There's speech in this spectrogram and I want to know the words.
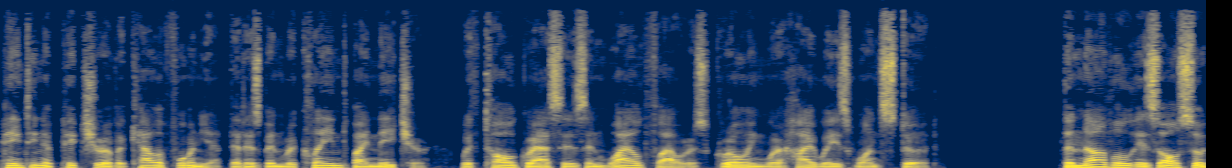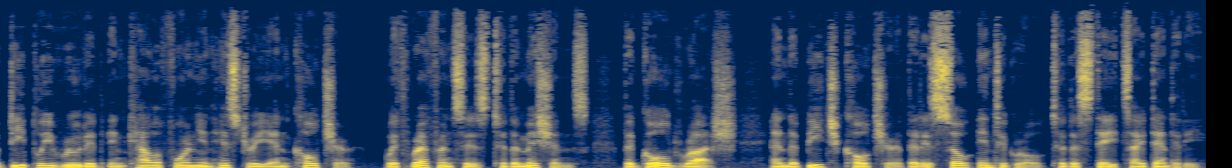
painting a picture of a California that has been reclaimed by nature, with tall grasses and wildflowers growing where highways once stood. The novel is also deeply rooted in Californian history and culture, with references to the missions, the gold rush, and the beach culture that is so integral to the state's identity.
